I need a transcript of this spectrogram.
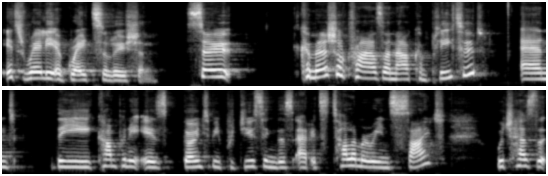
it's really a great solution. So, commercial trials are now completed, and the company is going to be producing this at its Tullamarine site, which has the,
